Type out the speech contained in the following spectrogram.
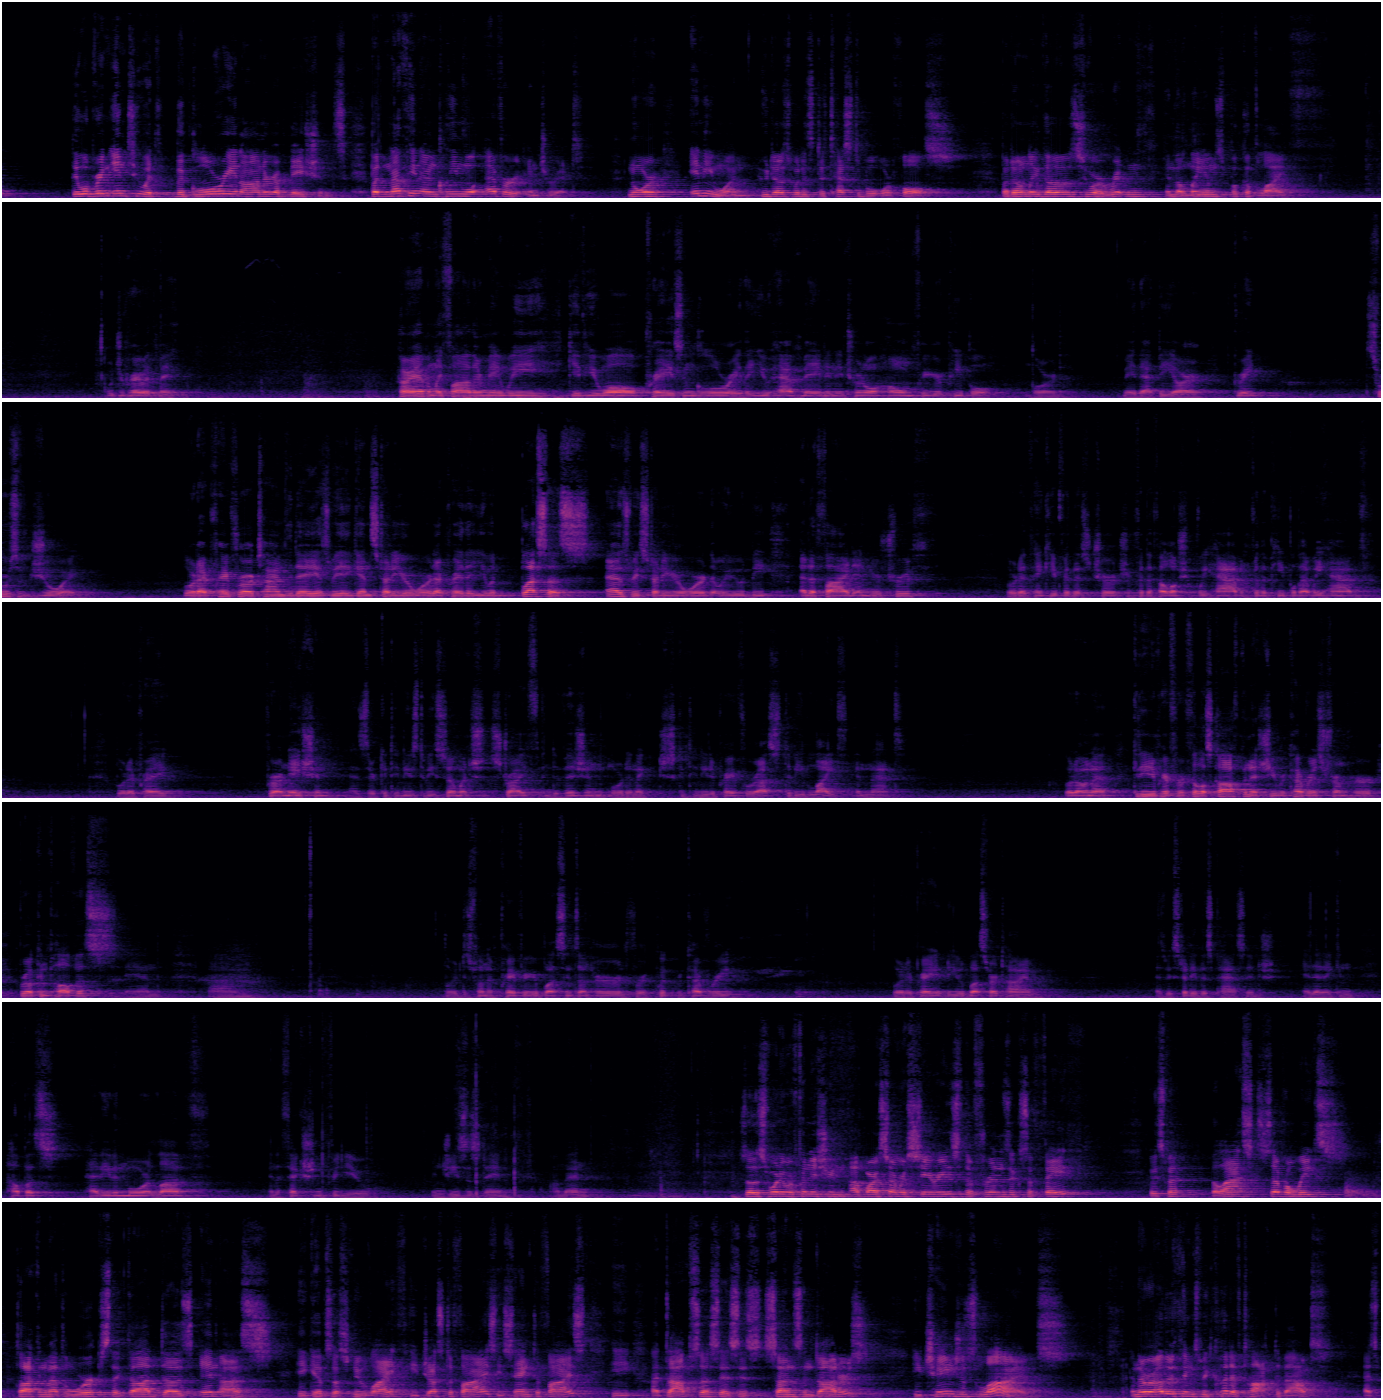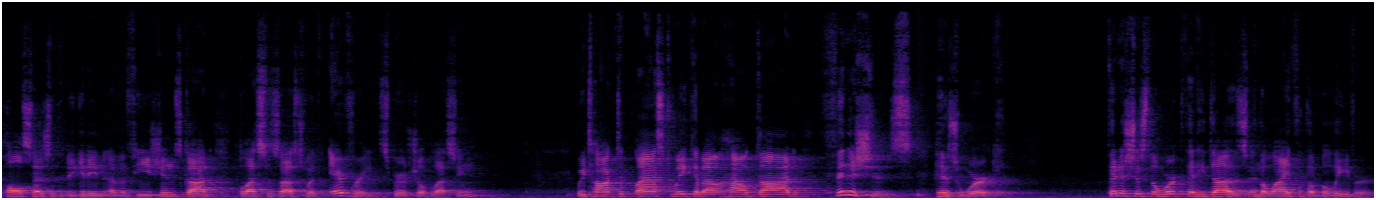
they will bring into it the glory and honor of nations, but nothing unclean will ever enter it, nor anyone who does what is detestable or false, but only those who are written in the Lamb's book of life. Would you pray with me? Our Heavenly Father, may we give you all praise and glory that you have made an eternal home for your people, Lord. May that be our great source of joy. Lord, I pray for our time today as we again study your word. I pray that you would bless us as we study your word, that we would be edified in your truth. Lord, I thank you for this church and for the fellowship we have and for the people that we have. Lord, I pray for our nation as there continues to be so much strife and division, Lord, and I just continue to pray for us to be light in that. Lord, I want to continue to pray for Phyllis Kaufman as she recovers from her broken pelvis and um, Lord, I just want to pray for your blessings on her and for a quick recovery. Lord, I pray that you would bless our time as we study this passage and that it can help us have even more love and affection for you. In Jesus' name, amen. So this morning we're finishing up our summer series, The Forensics of Faith. We've spent the last several weeks talking about the works that God does in us he gives us new life. He justifies. He sanctifies. He adopts us as his sons and daughters. He changes lives. And there are other things we could have talked about. As Paul says at the beginning of Ephesians, God blesses us with every spiritual blessing. We talked last week about how God finishes his work, finishes the work that he does in the life of a believer.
